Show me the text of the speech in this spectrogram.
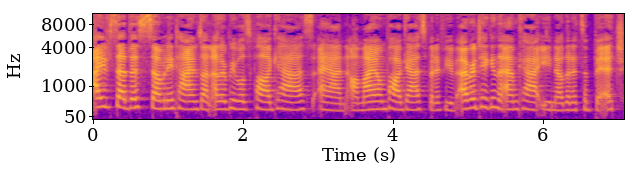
I've said this so many times on other people's podcasts and on my own podcast, but if you've ever taken the MCAT, you know that it's a bitch.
